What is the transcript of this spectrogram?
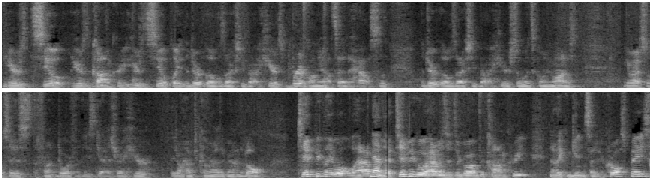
here's the seal, here's the concrete, here's the sill plate, and the dirt level is actually about here. It's brick on the outside of the house, so the dirt level is actually about here. So what's going on is, you might as well say this is the front door for these guys right here. They don't have to come out of the ground at all. Typically, what will happen? Typically, what happens if they're going up the concrete. Now they can get inside your crawl space,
